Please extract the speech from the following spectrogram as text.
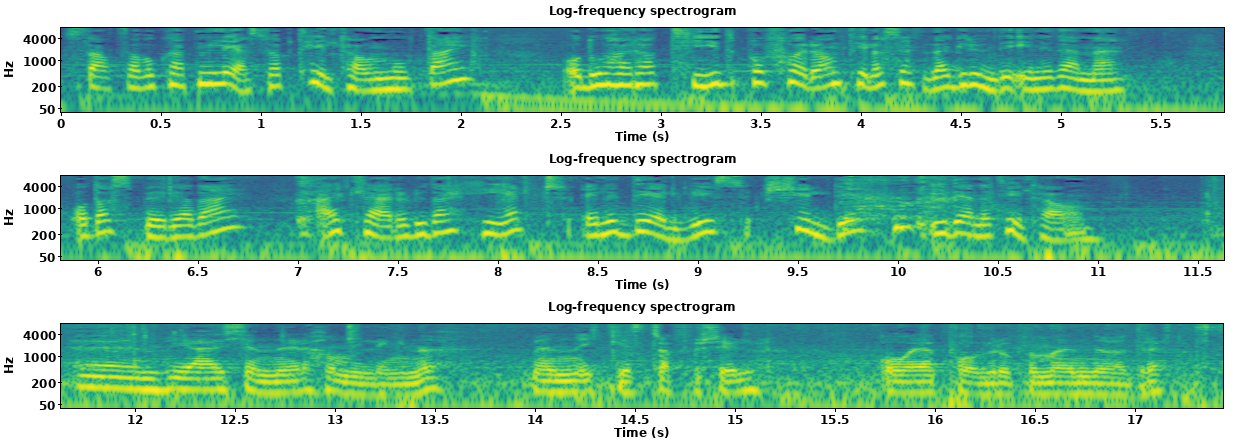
statsadvokaten lese opp tiltalen mot deg, og du har hatt tid på forhånd til å sette deg grundig inn i denne. Og da spør jeg deg, erklærer du deg helt eller delvis skyldig i denne tiltalen? Eh, Jeg erkjenner handlingene, men ikke straffskyld. Og jeg påberoper meg nødrett.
